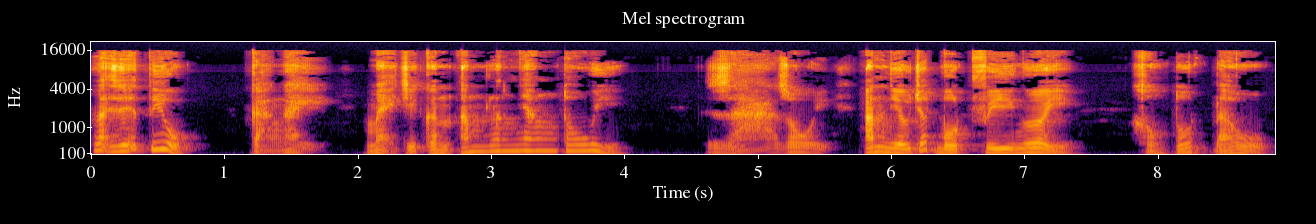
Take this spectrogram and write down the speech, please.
lại dễ tiêu. Cả ngày, mẹ chỉ cần ăn lăng nhăng thôi. Già rồi, ăn nhiều chất bột phì người, không tốt đâu.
